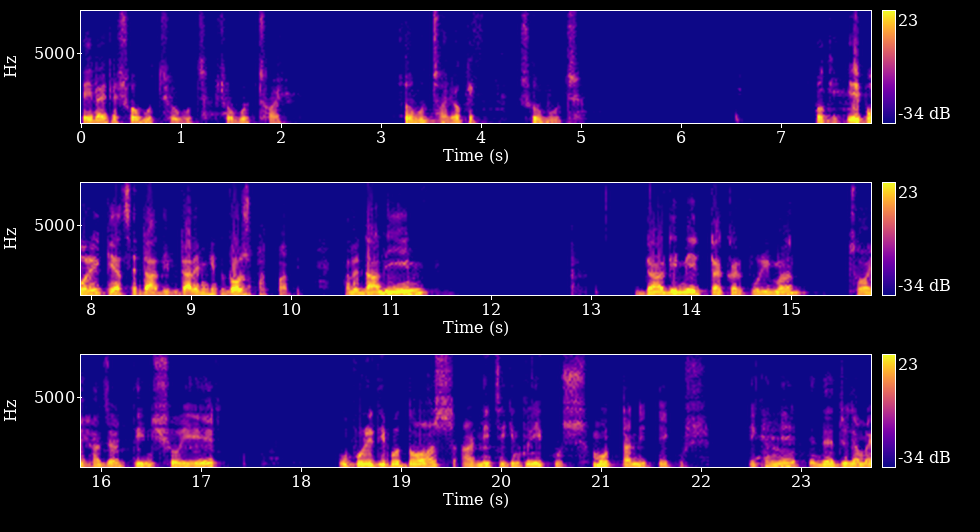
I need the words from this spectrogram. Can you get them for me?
এটা এটা সবুজ সবুজ সবুজ ছয়। সবুজ ছয়, ওকে, সবুজ। ওকে, এরপরে কে আছে? ডালিম। ডালিম কিন্তু দশ ভাগ পাবে। তাহলে ডালিম, ডালিমের টাকার পরিমাণ ছয় হাজার তিনশো এর উপরে দিব দশ, আর নিচে কিন্তু একুশ, মোটটা একুশ। এখানে যদি আমরা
